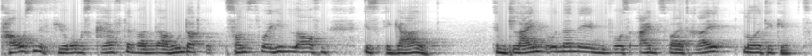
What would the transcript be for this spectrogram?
tausende Führungskräfte, wann da 100 sonst wohin laufen, ist egal. Im kleinen Unternehmen, wo es ein, zwei, drei Leute gibt,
